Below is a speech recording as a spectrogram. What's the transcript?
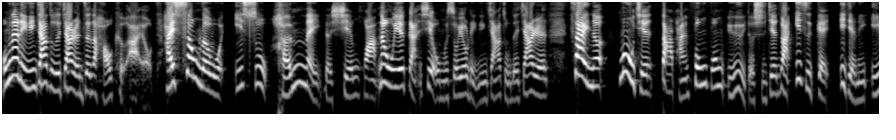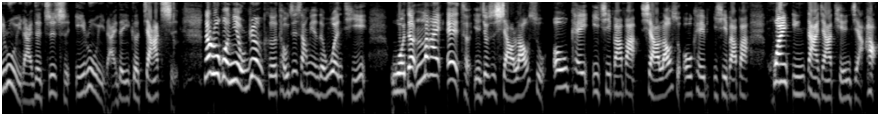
我们的李宁家族的家人真的好可爱哦，还送了我一束很美的鲜花。那我也感谢我们所有李宁家族的家人，在呢。目前大盘风风雨雨的时间段，一直给一点零一路以来的支持，一路以来的一个加持。那如果你有任何投资上面的问题，我的 Line@ at 也就是小老鼠 OK 一七八八，小老鼠 OK 一七八八，欢迎大家添加。好，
